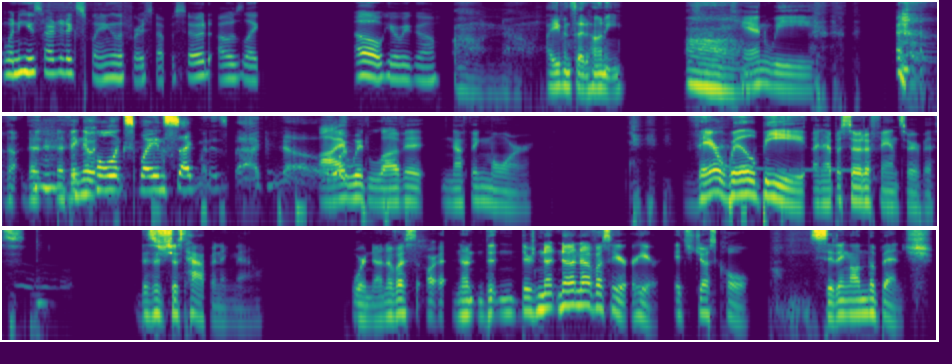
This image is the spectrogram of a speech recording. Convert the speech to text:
When he started explaining the first episode, I was like, "Oh, here we go." Oh no. I even said honey. Oh. Can we? The, the, the thing that Cole explains segment is back. No. I would love it nothing more. There will be an episode of fan service. This is just happening now, where none of us are. None, th- there's none, none of us here are here. It's just Cole sitting on the bench,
